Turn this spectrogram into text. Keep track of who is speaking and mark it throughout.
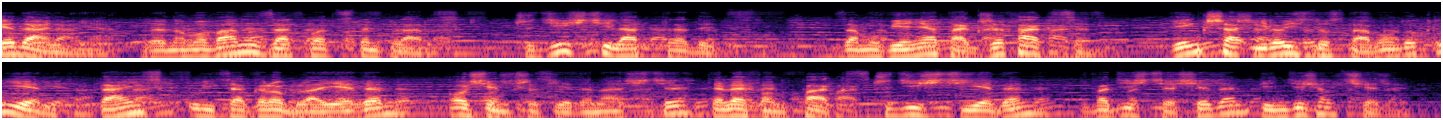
Speaker 1: Gedania. Renomowany zakład stemplarski. 30 lat tradycji. Zamówienia także faksem. Większa ilość z dostawą do klienta. Gdańsk, ulica Grobla 1, 8 przez 11, telefon faks 31 27 57.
